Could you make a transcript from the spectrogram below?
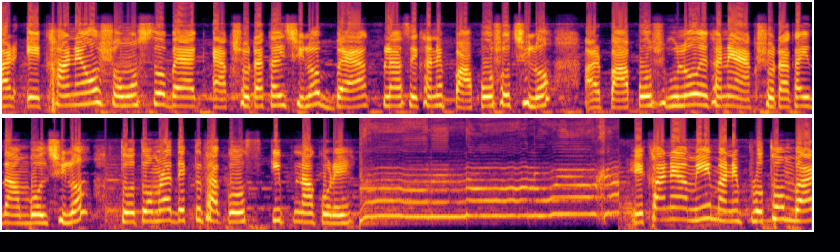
আর এখানেও সমস্ত ব্যাগ একশো টাকাই ছিল। ব্যাগ প্লাস এখানে পাপোশও ছিল। আর পাপোশগুলোও এখানে একশো টাকাই দাম বলছিল। তো তোমরা দেখতে থাকো স্কিপ না করে। এখানে আমি মানে প্রথমবার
